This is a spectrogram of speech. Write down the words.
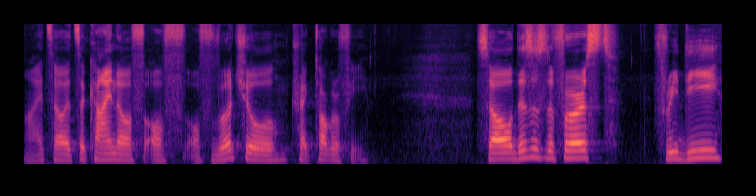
Right, so it's a kind of, of, of virtual tractography. So this is the first 3D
